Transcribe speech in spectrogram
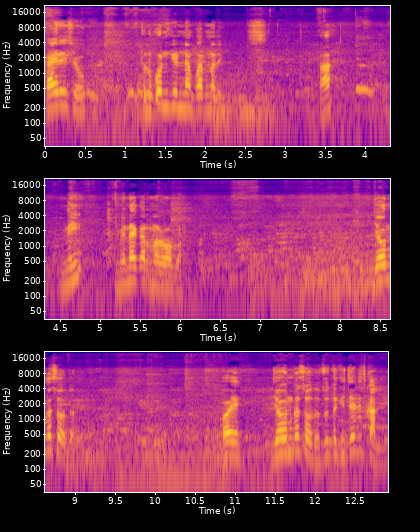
काय रे शिव? तुला कोण किडनॅप करणार आहे? हा? मी? मी नाही करणार बाबा. जेवण कसं होतं? होय जेवण कसं होतं? तू तर खिचडीच खाल्ली.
